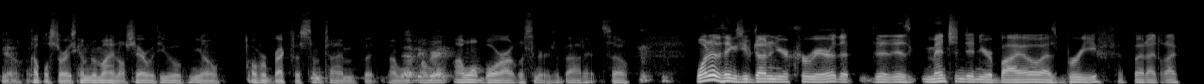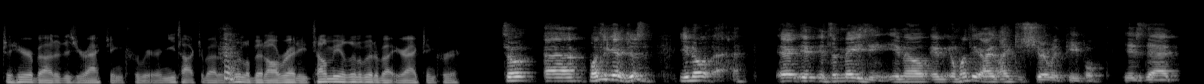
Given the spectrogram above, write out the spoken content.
You yeah. know, a couple stories come to mind. I'll share with you, you know, over breakfast sometime, but I won't, I won't, I won't bore our listeners about it. So one of the things you've done in your career that, that is mentioned in your bio as brief, but I'd like to hear about it is your acting career. And you talked about it a little bit already. Tell me a little bit about your acting career. So uh, once again, just, you know, uh, it, it's amazing, you know, and, and one thing I like to share with people is that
